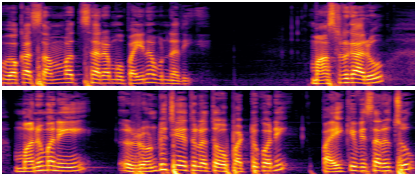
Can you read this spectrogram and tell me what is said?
ఒక సంవత్సరము పైన ఉన్నది. మాస్టర్ గారు మనుమని రెండు చేతులతో పట్టుకొని పైకి విసరుచు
